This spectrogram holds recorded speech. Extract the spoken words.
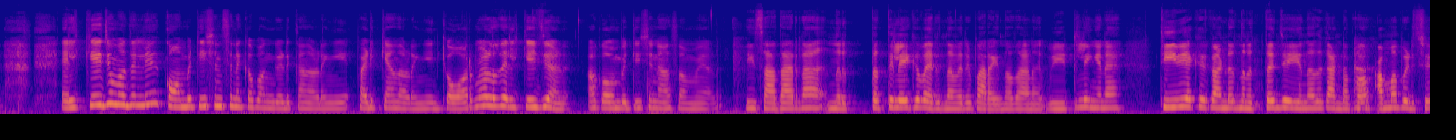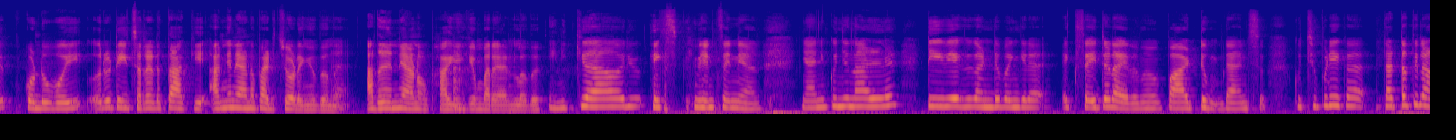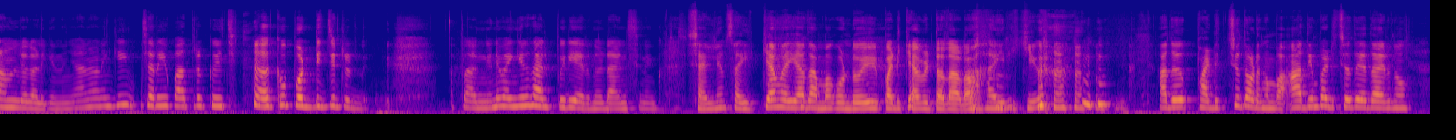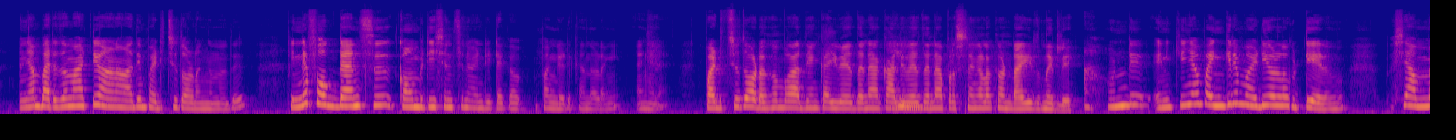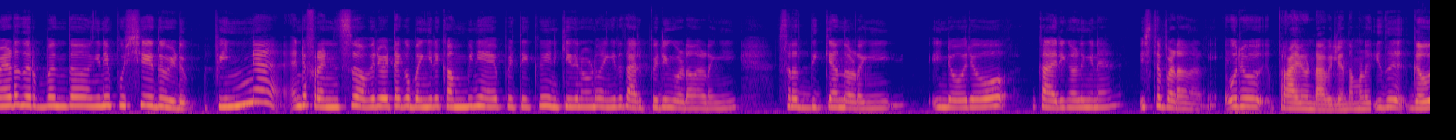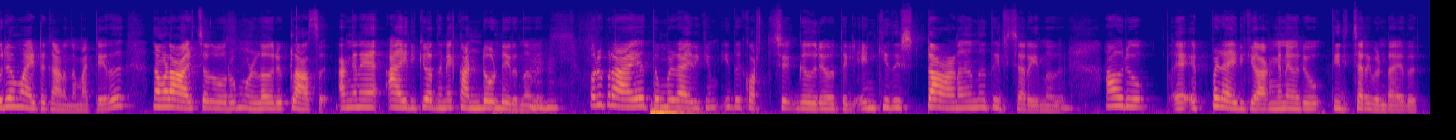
എൽ കെ ജി മുതൽ കോമ്പറ്റീഷൻസിനൊക്കെ പങ്കെടുക്കാൻ തുടങ്ങി പഠിക്കാൻ തുടങ്ങി. എനിക്ക് ഓർമ്മയുള്ളത് എൽ കെ ജി ആണ് ആ കോമ്പറ്റീഷൻ ആ സമയമാണ് ഈ സാധാരണ നൃത്തത്തിലേക്ക് വരുന്നവർ പറയുന്നതാണ്. വീട്ടിലിങ്ങനെ ടി വി ഒക്കെ കണ്ട് നൃത്തം ചെയ്യുന്നത് കണ്ടപ്പോൾ അമ്മ പിടിച്ച് കൊണ്ടുപോയി ഒരു ടീച്ചറുടെ അടുത്താക്കി. അങ്ങനെയാണ് പഠിച്ചു തുടങ്ങിയതെന്ന്. അത് തന്നെയാണോ ഭാഗ്യക്കും പറയാനുള്ളത്? എനിക്ക് ആ ഒരു എക്സ്പീരിയൻസ് തന്നെയാണ്. ഞാൻ കുഞ്ഞുനാളിൽ ടി വി ഒക്കെ കണ്ട് ഭയങ്കര എക്സൈറ്റഡ് ആയിരുന്നു. പാട്ടും ഡാൻസും കുച്ചിപ്പുടിയൊക്കെ തട്ടത്തിലാണല്ലോ കളിക്കുന്നത്. ഞാനാണെങ്കിൽ ചെറിയ പാത്രമൊക്കെ വെച്ചിട്ട് അതൊക്കെ പൊട്ടിച്ചിട്ടുണ്ട്. അപ്പം അങ്ങനെ ഭയങ്കര താല്പര്യമായിരുന്നു ഡാൻസിനെ ശല്യം സഹിക്കാൻ വയ്യാതെ അമ്മ കൊണ്ടുപോയി പഠിക്കാൻ വിട്ടതാണോ? ആയിരിക്കും. അത് പഠിച്ചു തുടങ്ങുമ്പോൾ ആദ്യം പഠിച്ചത് ഏതായിരുന്നു? ഞാൻ ഭരതനാട്യമാണ് ആദ്യം പഠിച്ചു തുടങ്ങുന്നത്. പിന്നെ ഫോക്ക് ഡാൻസ് കോമ്പറ്റീഷൻസിന് വേണ്ടിയിട്ടൊക്കെ പങ്കെടുക്കാൻ തുടങ്ങി അങ്ങനെ. പഠിച്ചു തുടങ്ങുമ്പോൾ ആദ്യം കൈവേദന കാലുവേദന പ്രശ്നങ്ങളൊക്കെ ഉണ്ടായിരുന്നില്ലേ? ഉണ്ട്. എനിക്ക് ഞാൻ ഭയങ്കര മടിയുള്ള കുട്ടിയായിരുന്നു. പക്ഷെ അമ്മയുടെ നിർബന്ധം ഇങ്ങനെ പുഷ് ചെയ്ത് വിടും. പിന്നെ എന്റെ ഫ്രണ്ട്സ് അവരുമായിട്ടൊക്കെ ഭയങ്കര കമ്പനി ആയപ്പോഴത്തേക്ക് എനിക്ക് ഇതിനോട് ഭയങ്കര താല്പര്യം കൂടാൻ തുടങ്ങി. ശ്രദ്ധിക്കാൻ തുടങ്ങി. ഇതിന്റെ ഓരോ കാര്യങ്ങളിങ്ങനെ ഇഷ്ടപ്പെടാൻ തുടങ്ങി. ഒരു പ്രായം ഉണ്ടാവില്ലേ? നമ്മൾ ഇത് ഗൗരവമായിട്ട് കാണുന്ന മറ്റേത് നമ്മൾ ആഴ്ച തോറും ഉള്ള ഒരു ക്ലാസ് അങ്ങനെ ആയിരിക്കും അതിനെ കണ്ടുകൊണ്ടിരുന്നത്. ഒരു പ്രായം എത്തുമ്പോഴായിരിക്കും ഇത് കുറച്ച് ഗൗരവത്തിൽ എനിക്കിത് ഇഷ്ടമാണ് എന്ന് തിരിച്ചറിയുന്നത്. ആ ഒരു എപ്പോഴായിരിക്കും അങ്ങനെ ഒരു തിരിച്ചറിവുണ്ടായത്?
